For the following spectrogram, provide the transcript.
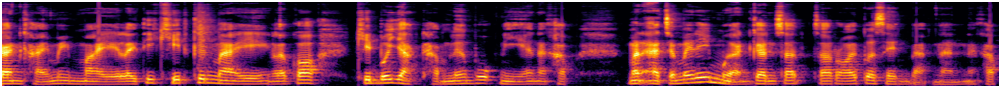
การขายใหม่ๆ อะไรที่คิดขึ้นมาเอง แล้วก็คิดว่าอยากทำเรื่องพวกนี้นะครับ มันอาจจะไม่ได้เหมือนกันซะร้อยเปอร์เซ็นต์แบบนั้นนะครับ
